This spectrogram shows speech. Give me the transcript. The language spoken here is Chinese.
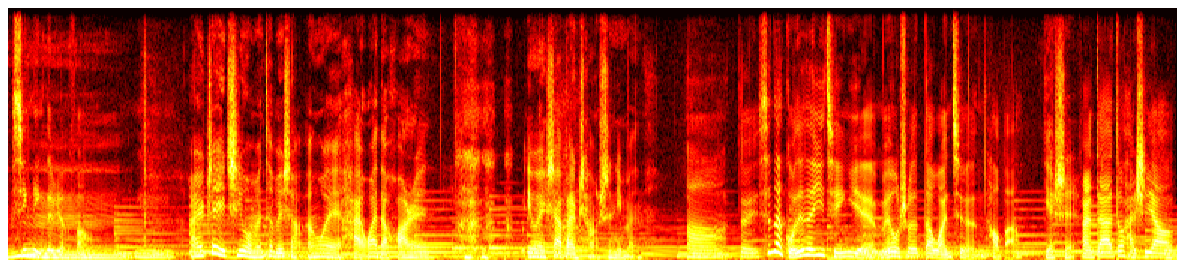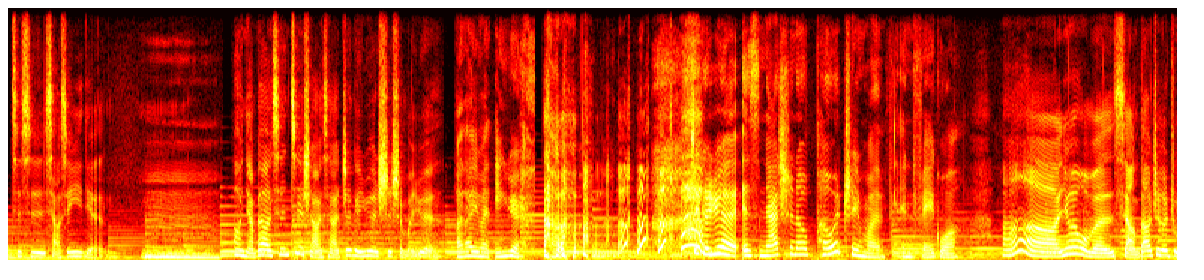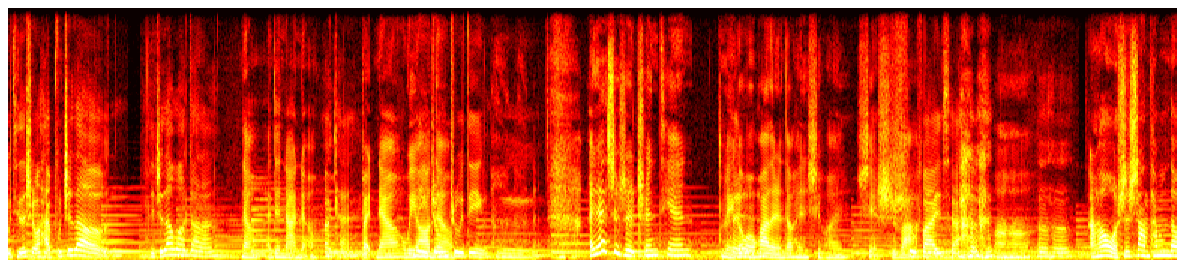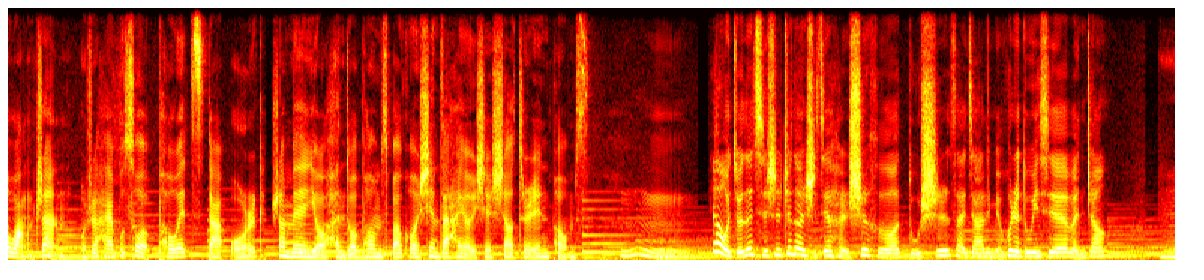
心灵的远方。嗯，嗯，而这一期我们特别想安慰海外的华人，因为下半场是你们。啊，对，现在国内的疫情也没有说到完全好吧，也是，反正大家都还是要继续小心一点。嗯，哦，你要不要先介绍一下这个月是什么月？我还以为音乐。这个月 is National Poetry Month in 肥国。啊，因为我们想到这个主题的时候还不知道，你知道吗，大郎 No, I did not know,？OK，but now we all 命中 know. 注定。嗯，I guess 就是春天，每个文化的人都很喜欢写诗吧。抒发一下。啊哈。嗯哼，然后我是上他们的网站，我觉得还不错，poets.org，上面有很多 poems，包括现在还有一些 shelter in poems。嗯，那我觉得其实这段时间很适合读诗，在家里面或者读一些文章，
